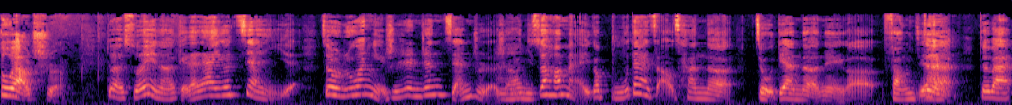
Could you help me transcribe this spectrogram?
都要吃。对，所以呢，给大家一个建议，就是如果你是认真减脂的时候，嗯你最好买一个不带早餐的酒店的那个房间。对对吧？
